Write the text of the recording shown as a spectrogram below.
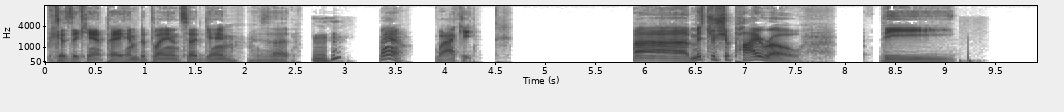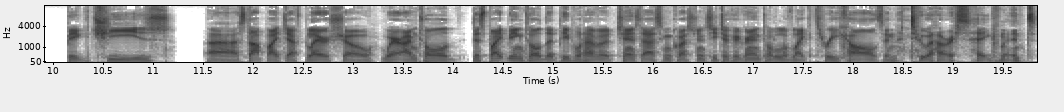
Because they can't pay him to play in said game. Is that Mm-hmm. Yeah, wacky. Uh, Mr. Shapiro, the big cheese, uh, stopped by Jeff Blair's show, where I'm told, despite being told that people would have a chance to ask him questions, he took a grand total of like three calls in a two-hour segment.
